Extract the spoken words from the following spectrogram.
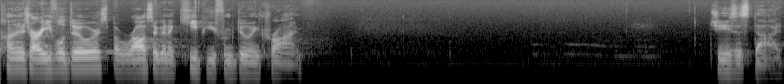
punish our evildoers, but we're also going to keep you from doing crime. Jesus died.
